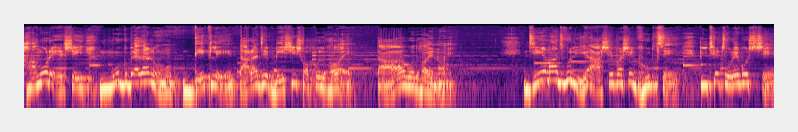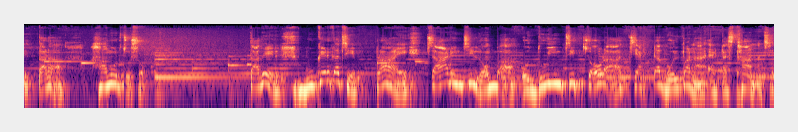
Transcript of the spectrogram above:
হাঙরের সেই মুখ বেদানো দেখলে তারা যে বেশি সফল হয়, তা বোধ হয় নয়। যে মাছগুলি আশেপাশে ঘুরছে, পিঠে চড়ে বসছে, তারা হাঙর চোষক। তাদের বুকের কাছে প্রায় চার ইঞ্চি লম্বা ও দুই ইঞ্চি চওড়া চ্যাপটা গোলপানা একটা স্থান আছে।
